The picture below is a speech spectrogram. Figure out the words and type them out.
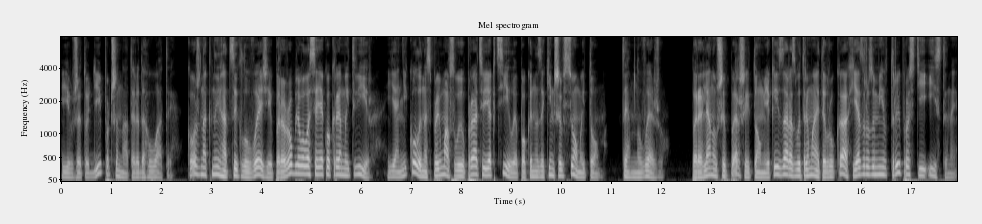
і вже тоді починати редагувати. Кожна книга циклу вежі перероблювалася як окремий твір. Я ніколи не сприймав свою працю як ціле, поки не закінчив сьомий том темну вежу. Переглянувши перший том, який зараз ви тримаєте в руках, я зрозумів три прості істини.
